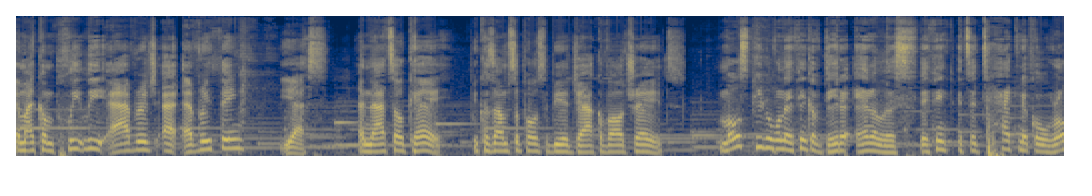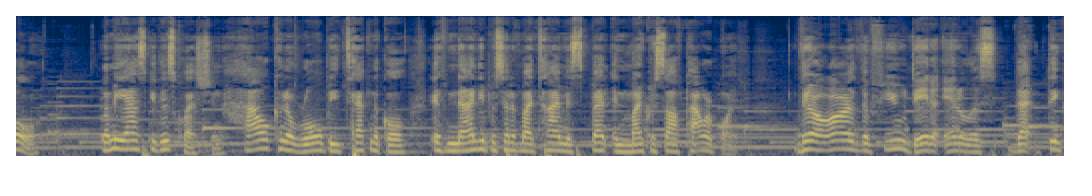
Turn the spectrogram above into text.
Am I completely average at everything? Yes. And that's okay, because I'm supposed to be a jack of all trades. Most people, when they think of data analysts, they think it's a technical role. Let me ask you this question How can a role be technical if 90% of my time is spent in Microsoft PowerPoint? There are the few data analysts that think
